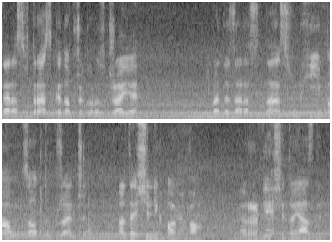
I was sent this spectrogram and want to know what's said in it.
teraz w traskę, dobrze go rozgrzeję i będę zaraz nasłuchiwał, co tu brzęczy. Ale ten silnik, powiem Wam, rwie się do jazdy.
